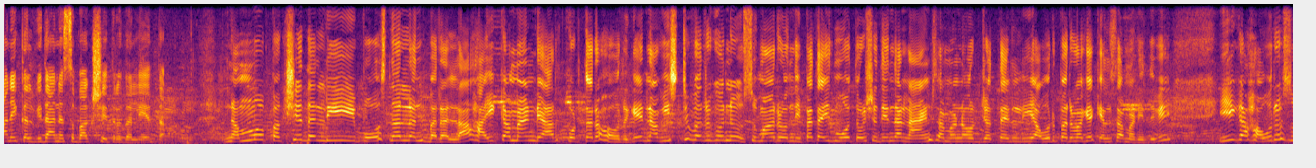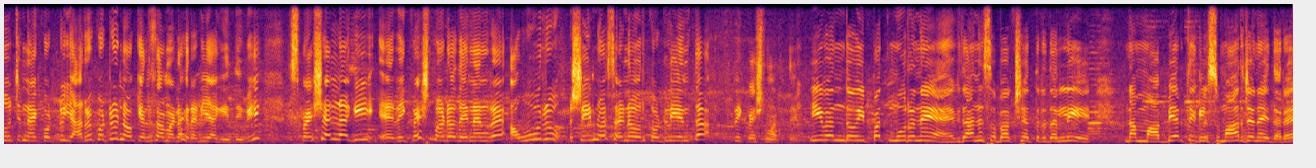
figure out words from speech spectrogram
ಆನೇಕಲ್ ವಿಧಾನಸಭಾ ಕ್ಷೇತ್ರದಲ್ಲಿ ಅಂತ? ನಮ್ಮ ಪಕ್ಷದಲ್ಲಿ ಪೋಸ್ನಲ್ ಅಂತ ಬರಲ್ಲ, ಹೈಕಮಾಂಡ್ ಯಾರು ಕೊಡ್ತಾರೋ ಅವ್ರಿಗೆ. ನಾವು ಇಷ್ಟುವರೆಗೂ ಸುಮಾರು ಒಂದು ಇಪ್ಪತ್ತೈದು, ಮೂವತ್ತು ವರ್ಷದಿಂದ ನಾರಾಯಣ ಸಾಮಣ್ಣವ್ರ ಜೊತೆಯಲ್ಲಿ ಅವ್ರ ಪರವಾಗಿ ಕೆಲಸ ಮಾಡಿದ್ದೀವಿ. ಈಗ ಅವರು ಸೂಚನೆ ಕೊಟ್ಟು ಯಾರು ಕೊಟ್ಟರು ನಾವು ಕೆಲಸ ಮಾಡೋಕ್ಕೆ ರೆಡಿಯಾಗಿದ್ದೀವಿ ಸ್ಪೆಷಲ್ಲಾಗಿ ರಿಕ್ವೆಸ್ಟ್ ಮಾಡೋದೇನೆಂದರೆ ಅವರು ಶ್ರೀನಿವಾಸ ಅಣ್ಣವ್ರು ಕೊಡಲಿ ಅಂತ ರಿಕ್ವೆಸ್ಟ್ ಮಾಡ್ತೀವಿ. ಈ ಒಂದು ಇಪ್ಪತ್ತ್ಮೂರನೇ ವಿಧಾನಸಭಾ ಕ್ಷೇತ್ರದಲ್ಲಿ ನಮ್ಮ ಅಭ್ಯರ್ಥಿಗಳು ಸುಮಾರು ಜನ ಇದ್ದಾರೆ.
